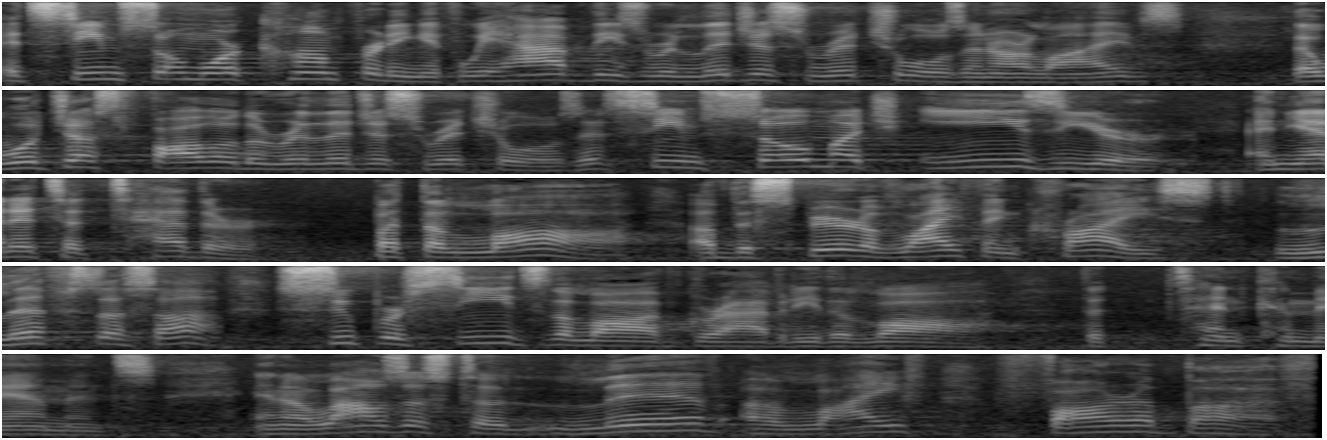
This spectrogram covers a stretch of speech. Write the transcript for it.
It seems so more comforting if we have these religious rituals in our lives that we'll just follow the religious rituals. It seems so much easier, and yet it's a tether. But the law of the Spirit of life in Christ lifts us up, supersedes the law of gravity, the law, the Ten Commandments, and allows us to live a life far above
